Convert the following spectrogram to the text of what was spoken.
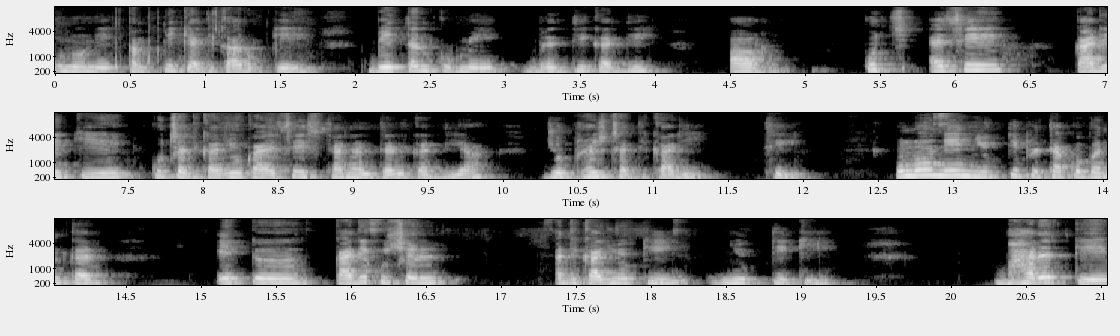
उन्होंने कंपनी के अधिकारों के वेतन को में वृद्धि कर दी और कुछ ऐसे कार्य किए, कुछ अधिकारियों का ऐसे स्थानांतरण कर दिया जो भ्रष्ट अधिकारी थे। उन्होंने नियुक्ति प्रथा को बंद कर एक कार्यकुशल अधिकारियों की नियुक्ति की। भारत के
